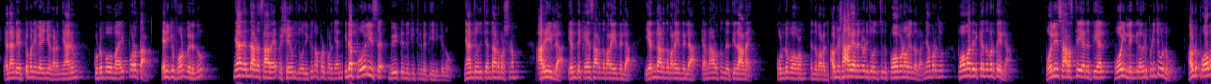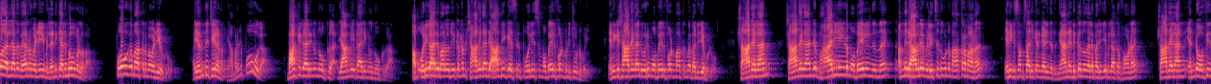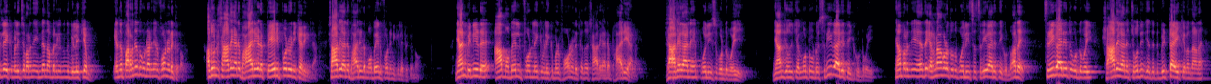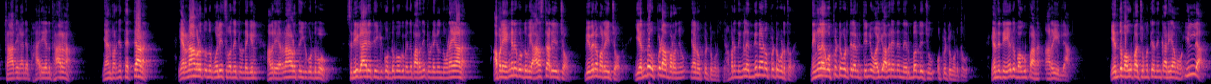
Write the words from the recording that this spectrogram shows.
ഏതാണ്ട് എട്ട് മണി കഴിഞ്ഞു കാണും. ഞാനും കുടുംബവുമായി പുറത്താണ്. എനിക്ക് ഫോൺ വരുന്നു. ഞാൻ എന്താണ് സാറേ വിഷയം എന്ന് ചോദിക്കുന്നു. അപ്പോൾ പറഞ്ഞു "ഞാൻ- ഇതാ പോലീസ് വീട്ടിന് ചുറ്റിനും എത്തിയിരിക്കുന്നു. ഞാൻ ചോദിച്ചു എന്താണ് പ്രശ്നം? അറിയില്ല. എന്ത് കേസാണെന്ന് പറയുന്നില്ല. എന്താണെന്ന് പറയുന്നില്ല. എറണാകുളത്ത് നിന്ന് എത്തിയതാണ്. കൊണ്ടുപോകണം എന്ന് പറഞ്ഞു. അതുകൊണ്ട് ഷാജാൻ എന്നോട് ചോദിച്ചത് പോകണോ എന്നതാണ്. ഞാൻ പറഞ്ഞു പോവാതിരിക്കാൻ നിവൃത്തിയില്ല പോലീസ് അറസ്റ്റ് ചെയ്യാൻ എത്തിയാൽ പോയില്ലെങ്കിൽ അവർ പിടിച്ചുകൊണ്ടുപോകും അവിടെ പോവുക അല്ലാതെ വേറൊരു വഴിയുമില്ല. എനിക്ക് അനുഭവമുള്ളതാണ്. പോവുക മാത്രമേ വഴിയുള്ളൂ. എന്ത് ചെയ്യണം? ഞാൻ പറഞ്ഞു പോവുക. ബാക്കി കാര്യങ്ങൾ നോക്കുക. ജാമ്യ കാര്യങ്ങൾ നോക്കുക. അപ്പോൾ ഒരു കാര്യം ആലോചിക്കണം. ഷാജഹാന്റെ ആദ്യ കേസിൽ പോലീസ് മൊബൈൽ ഫോൺ പിടിച്ചുകൊണ്ടുപോയി. എനിക്ക് ഷാജഹാന്റെ ഒരു മൊബൈൽ ഫോൺ മാത്രമേ പരിചയമുള്ളൂ. ഷാജഹാൻ ഷാജഹാന്റെ ഭാര്യയുടെ മൊബൈലിൽ നിന്ന് അന്ന് രാവിലെ വിളിച്ചത് കൊണ്ട് മാത്രമാണ് എനിക്ക് സംസാരിക്കാൻ കഴിഞ്ഞത്. ഞാൻ എടുക്കുന്നതല്ല പരിചയമില്ലാത്ത ഫോണ്. ഷാജഹാൻ എന്റെ ഓഫീസിലേക്ക് വിളിച്ച് പറഞ്ഞ് ഇന്ന നമ്പറിൽ നിന്ന് വിളിക്കും എന്ന് പറഞ്ഞതുകൊണ്ടാണ് ഞാൻ ഫോൺ എടുക്കുന്നത്. അതുകൊണ്ട് ഷാജഹാന്റെ ഭാര്യയുടെ പേര് ഇപ്പോഴും എനിക്കറിയില്ല. ഷാജഹാന്റെ ഭാര്യയുടെ മൊബൈൽ ഫോൺ എനിക്ക് ലഭിക്കുന്നു. ഞാൻ പിന്നീട് ആ മൊബൈൽ ഫോണിലേക്ക് വിളിക്കുമ്പോൾ ഫോൺ എടുക്കുന്നത് ഷാജഹാന്റെ ഭാര്യയാണ്. ഷാജഹാനെ പോലീസ് കൊണ്ടുപോയി. ഞാൻ ചോദിച്ചു എങ്ങോട്ട് കൊണ്ട് ശ്രീകാര്യത്തേക്ക് കൊണ്ടുപോയി. ഞാൻ പറഞ്ഞു ഏത് എറണാകുളത്തുനിന്ന് പോലീസ് ശ്രീകാര്യത്തേക്ക് കൊണ്ടുപോയി? അതെ ശ്രീകാര്യത്ത് കൊണ്ടുപോയി. ഷാജഹാനെ ചോദ്യം ചെയ്തിട്ട് വിട്ടയക്കുമെന്നാണ് ഷാജഹാന്റെ ഭാര്യയുടെ ധാരണ. ഞാൻ പറഞ്ഞ തെറ്റാണ്. എറണാകുളത്തുനിന്ന് പോലീസ് വന്നിട്ടുണ്ടെങ്കിൽ അവർ എറണാകുളത്തേക്ക് കൊണ്ടുപോകും. ശ്രീകാര്യത്തേക്ക് കൊണ്ടുപോകുമെന്ന് പറഞ്ഞിട്ടുണ്ടെങ്കിൽ നുണയാണ്. അപ്പോൾ എങ്ങനെ കൊണ്ടുപോയി? അറസ്റ്റ് അറിയിച്ചോ? വിവരം അറിയിച്ചോ? എന്തോ ഒപ്പിടാൻ പറഞ്ഞു ഞാൻ ഒപ്പിട്ട് കൊടുത്തു. ഞാൻ പറഞ്ഞു നിങ്ങൾ എന്തിനാണ് ഒപ്പിട്ട് കൊടുത്തത്? നിങ്ങളെ ഒപ്പിട്ട് കൊടുത്തിൽ അവർ തിന്നു. അയ്യോ അവരെന്നെ നിർബന്ധിച്ചു ഒപ്പിട്ട് കൊടുത്തു. എന്നിട്ട് ഏത് വകുപ്പാണ്? അറിയില്ല. എന്ത് വകുപ്പാ ചുമത്തിയത് നിങ്ങൾക്ക് അറിയാമോ? ഇല്ല.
